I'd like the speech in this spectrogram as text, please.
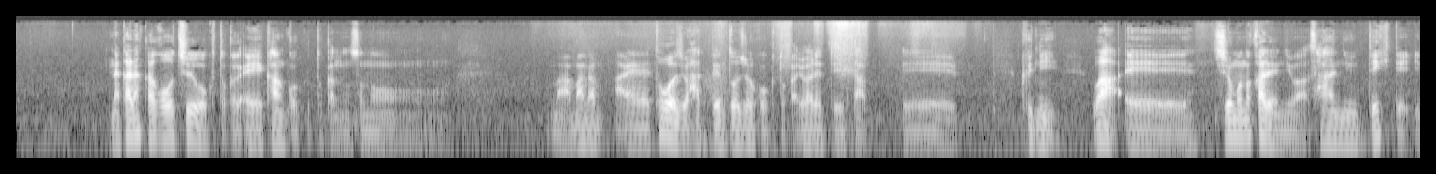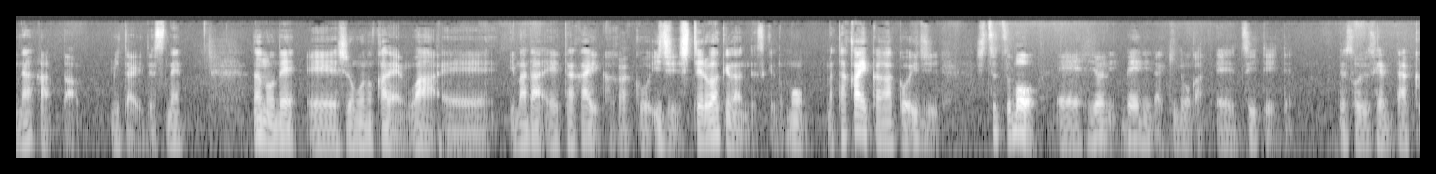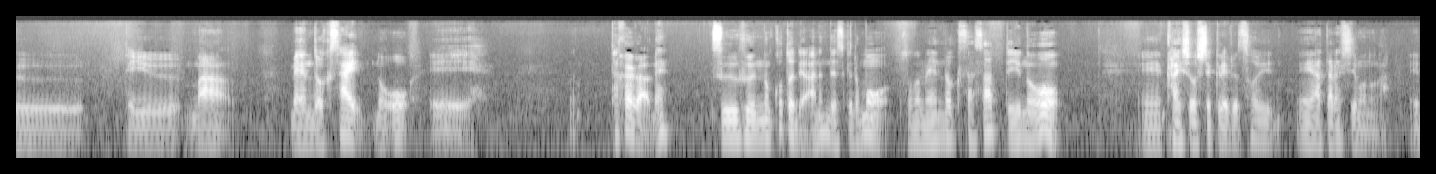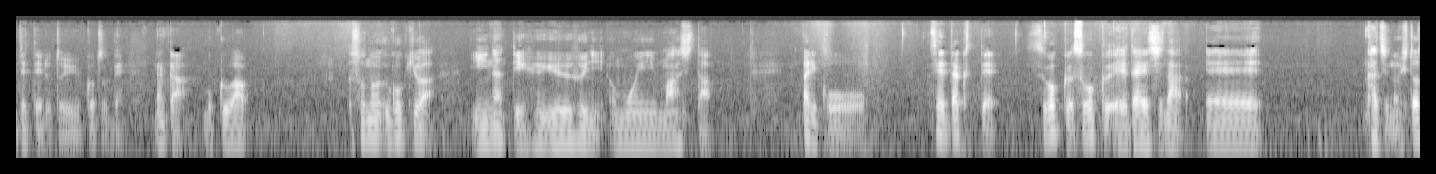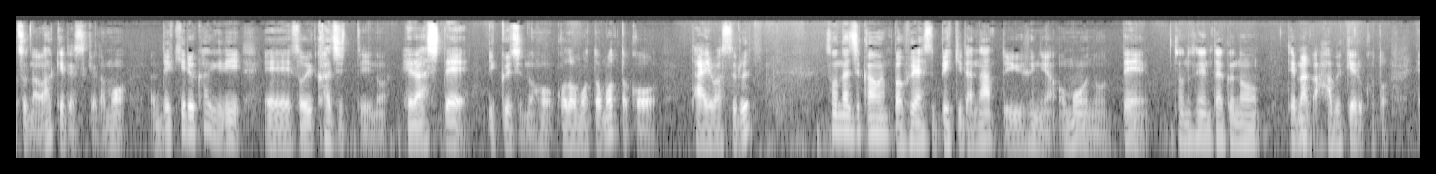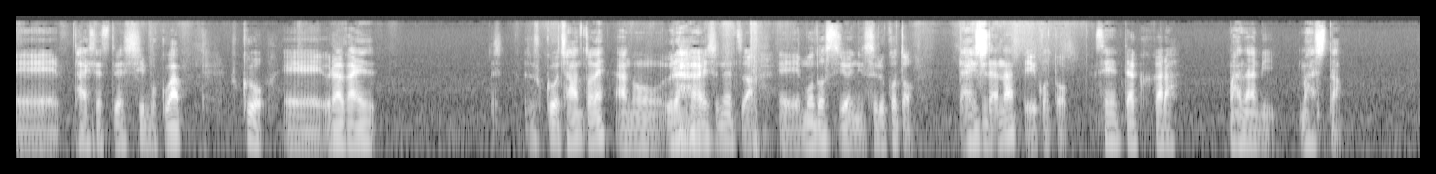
なかなかこう中国とか、えー、韓国とかのそのまあまだ、えー、当時は発展途上国とか言われていた、えー、国は、えー、白物家電には参入できていなかったみたいですね。なので、えー、白物家電は、えー、未だ、えー、高い価格を維持してるわけなんですけども、まあ、高い価格を維持しつつも、えー、非常に便利な機能が、えー、ついていてでそういう選択っていうまあ面倒くさいのを、えー、たかがね数分のことではあるんですけどもその面倒くささっていうのを、えー、解消してくれるそういう、えー、新しいものが出てるということでなんか僕はその動きはいいなっていうふうに思いました。やっぱりこう選択ってすごくすごく大事な、えー、家事の一つなわけですけどもできる限り、えー、そういう家事っていうのを減らして育児の方子供ともっとこう対話する。そんな時間をやっぱ増やすべきだなというふうには思うのでその選択の手間が省けること、えー、大切ですし僕は服を、えー、裏返服をちゃんとねあの裏返しのやつは、えー、戻すようにすること大事だなっていうことを選択から学びました。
